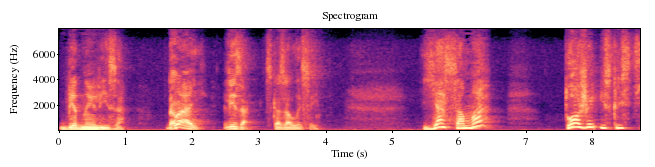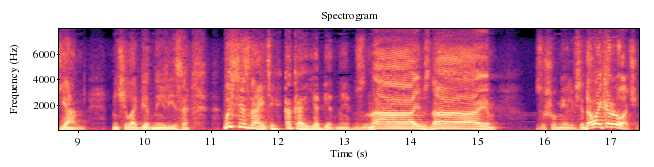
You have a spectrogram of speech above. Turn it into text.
бедная Лиза. Давай, Лиза, сказал Лысый. Я сама тоже из крестьян, начала бедная Лиза. Вы все знаете, какая я бедная. Знаем, знаем, зашумели все. Давай короче.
